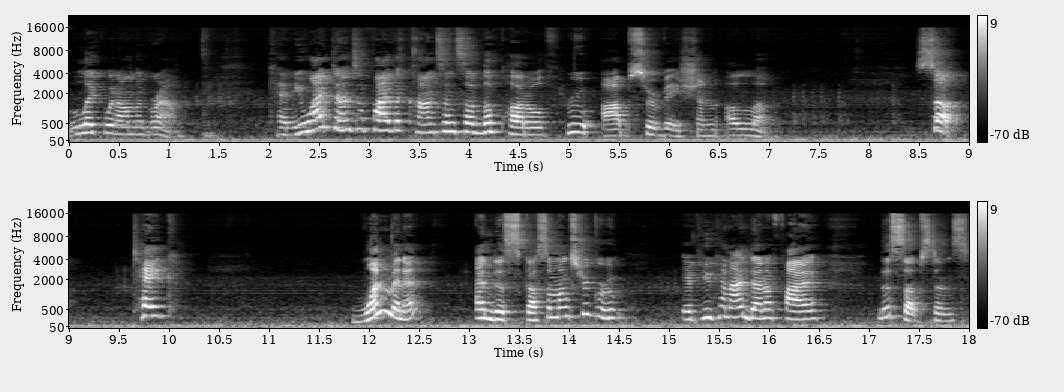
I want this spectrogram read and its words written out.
liquid on the ground. Can you identify the contents of the puddle through observation alone? So, take one minute and discuss amongst your group if you can identify the substance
